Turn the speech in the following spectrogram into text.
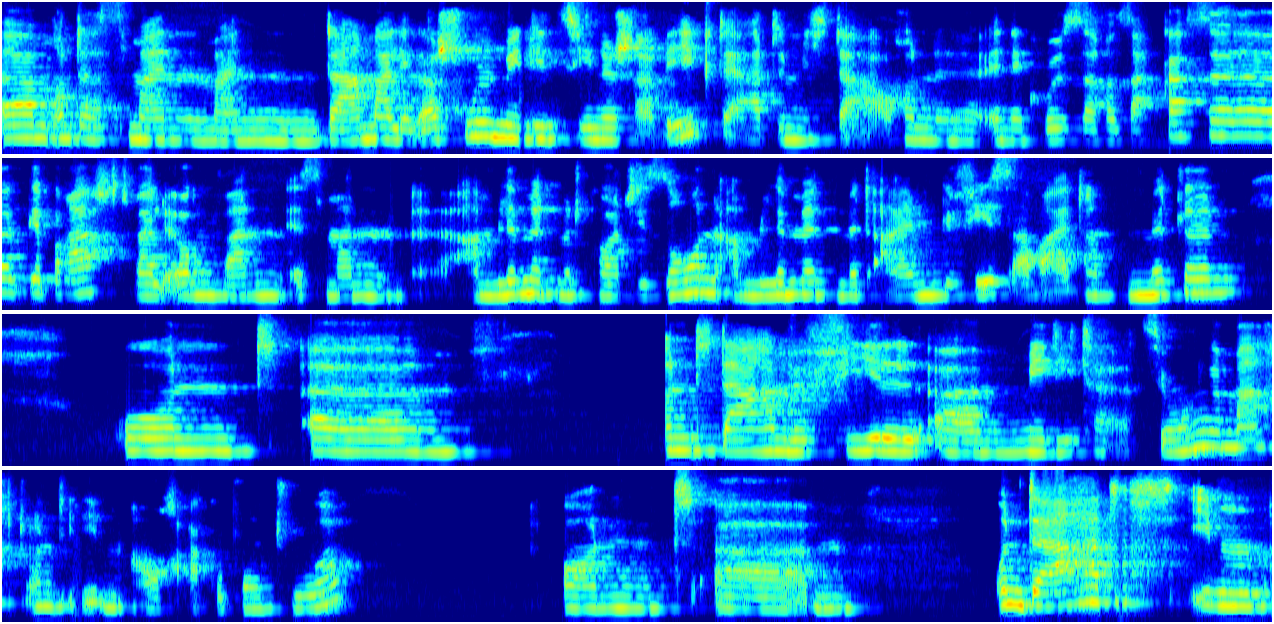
Ähm, und dass mein, mein damaliger schulmedizinischer Weg, der hatte mich da auch in eine, in eine größere Sackgasse gebracht, weil irgendwann ist man äh, am Limit mit Cortison, am Limit mit allen gefäßerweiternden Mitteln. Und, ähm, Und da haben wir viel ähm, Meditation gemacht und eben auch Akupunktur. Und, ähm, und da hatte ich eben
